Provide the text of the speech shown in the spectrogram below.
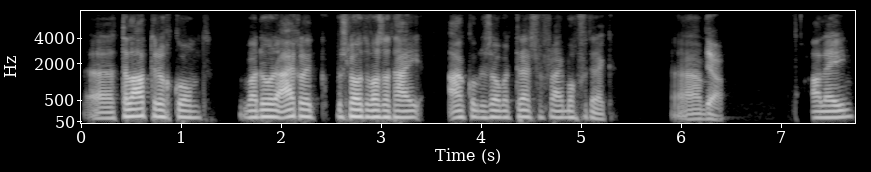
uh, te laat terugkomt. Waardoor er eigenlijk besloten was dat hij aankomende zomer transfervrij mocht vertrekken. Um, ja. Alleen,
